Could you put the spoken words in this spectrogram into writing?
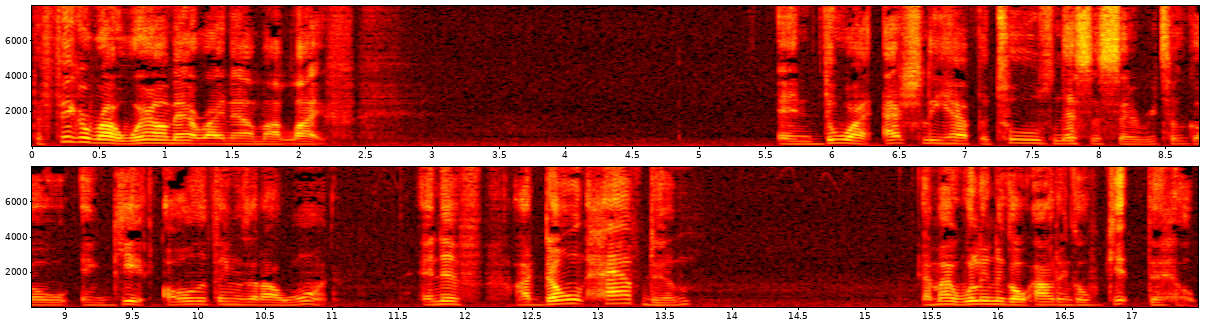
to figure out where I'm at right now in my life? And do I actually have the tools necessary to go and get all the things that I want? And if I don't have them, Am I willing to go out and go get the help?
